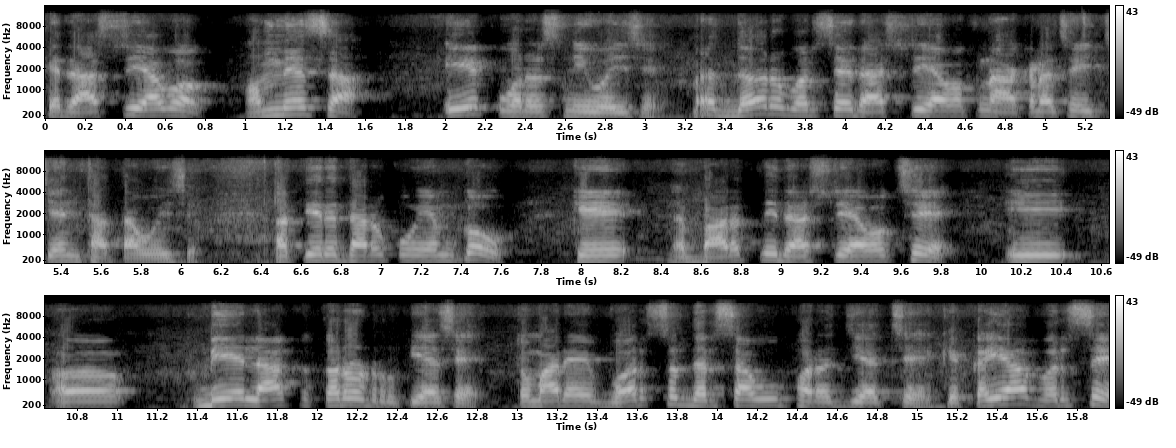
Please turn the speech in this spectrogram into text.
કે રાષ્ટ્રીય આવક હંમેશા એક વર્ષની હોય છે? દર વર્ષે રાષ્ટ્રીય આવકના આંકડા છે એ ચેન્જ થતા હોય છે. અત્યારે ધારો કે એમ કહું કે ભારતની રાષ્ટ્રીય આવક છે એ બે લાખ કરોડ રૂપિયા છે. તો મારે વર્ષ દર્શાવવું ફરજિયાત છે કે કયા વર્ષે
